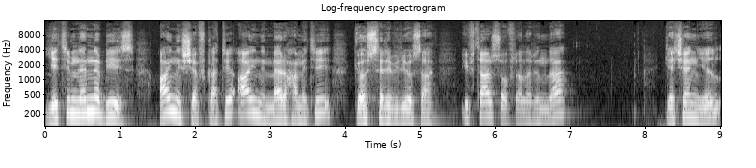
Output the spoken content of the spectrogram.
yetimlerine biz aynı şefkati, aynı merhameti gösterebiliyorsak, iftar sofralarında geçen yıl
